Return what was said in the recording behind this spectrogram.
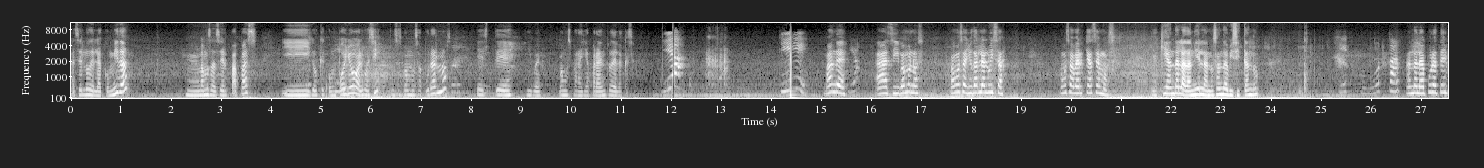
hacer lo de la comida mm, vamos a hacer papas y creo que con pollo o algo así entonces vamos a apurarnos este y bueno vamos para allá para dentro de la casa. Mande Ah, sí, vámonos. Vamos a ayudarle a Luisa. Vamos a ver qué hacemos. Y aquí anda la Daniela, nos anda visitando. Ándale, apúrate.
